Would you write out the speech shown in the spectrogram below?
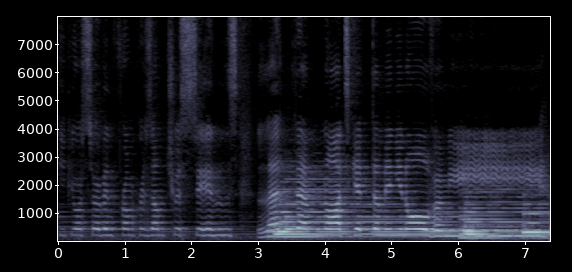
keep your servant from presumptuous sins. Let them not get dominion over me.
